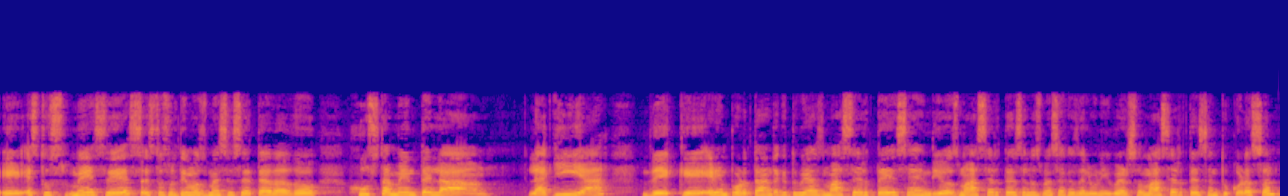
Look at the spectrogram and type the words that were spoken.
Eh, estos meses, estos últimos meses se te ha dado justamente la, la guía de que era importante que tuvieras más certeza en Dios, más certeza en los mensajes del universo, más certeza en tu corazón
